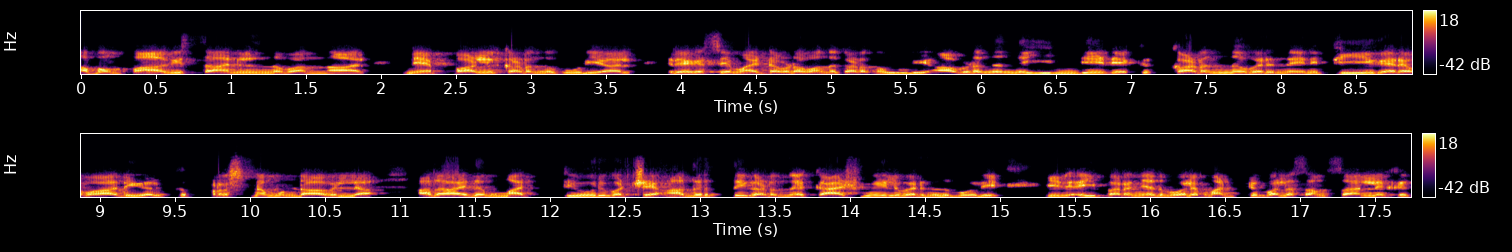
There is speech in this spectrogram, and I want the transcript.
അപ്പം പാകിസ്ഥാനിൽ നിന്ന് വന്നാൽ നേപ്പാളിൽ കടന്നുകൂടിയാൽ രഹസ്യമായിട്ട് അവിടെ വന്ന് കടന്നുകൂടി അവിടെ നിന്ന് ഇന്ത്യയിലേക്ക് കടന്നു വരുന്നതിന് ഭീകരവാദികൾക്ക് പ്രശ്നമുണ്ടാവില്ല. അതായത് മറ്റ് ഒരു പക്ഷേ അതിർത്തി കടന്ന് കാശ്മീരിൽ വരുന്നത് പോലെ ഈ- പറഞ്ഞതുപോലെ മറ്റു പല സംസ്ഥാനങ്ങളിലേക്ക്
